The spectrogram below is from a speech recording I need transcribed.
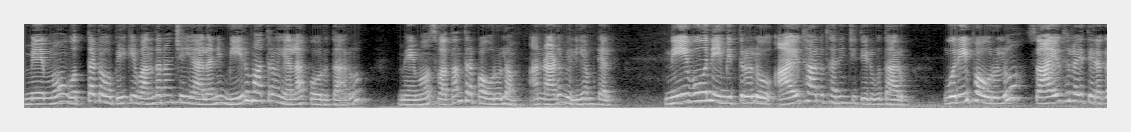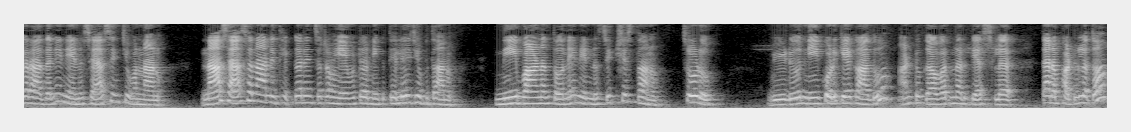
మేము ఉత్త టోపీకి వందనం చేయాలని మీరు మాత్రం ఎలా కోరుతారు? మేము స్వతంత్ర పౌరులం అన్నాడు విలియం టెల్. నీవు నీ మిత్రులు ఆయుధాలు ధరించి తిరుగుతారు. ఉరి పౌరులు సాయుధులై తిరగరాదని నేను శాసించి ఉన్నాను. నా శాసనాన్ని ధిక్కరించటం ఏమిటో నీకు తెలియజెబుతాను. నీ బాణంతోనే నిన్ను శిక్షిస్తాను. చూడు. వీడు నీ కొడుకే కాదు అంటూ గవర్నర్ గెస్లర్ తన భటులతో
